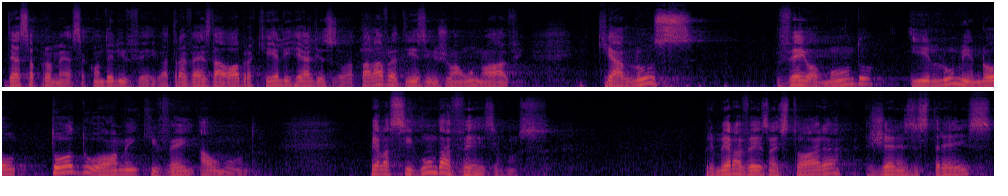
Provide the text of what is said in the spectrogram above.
dessa promessa, quando ele veio, através da obra que ele realizou. A palavra diz em João 1,9 que a luz veio ao mundo e iluminou todo homem que vem ao mundo. Pela segunda vez, irmãos. Primeira vez na história, Gênesis 3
